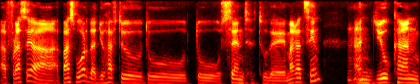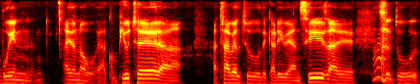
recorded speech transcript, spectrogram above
a phrase, a, a password that you have to to to send to the magazine, Mhm. and you can win. I don't know a computer, a, a travel to the Caribbean seas. Uh, So to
